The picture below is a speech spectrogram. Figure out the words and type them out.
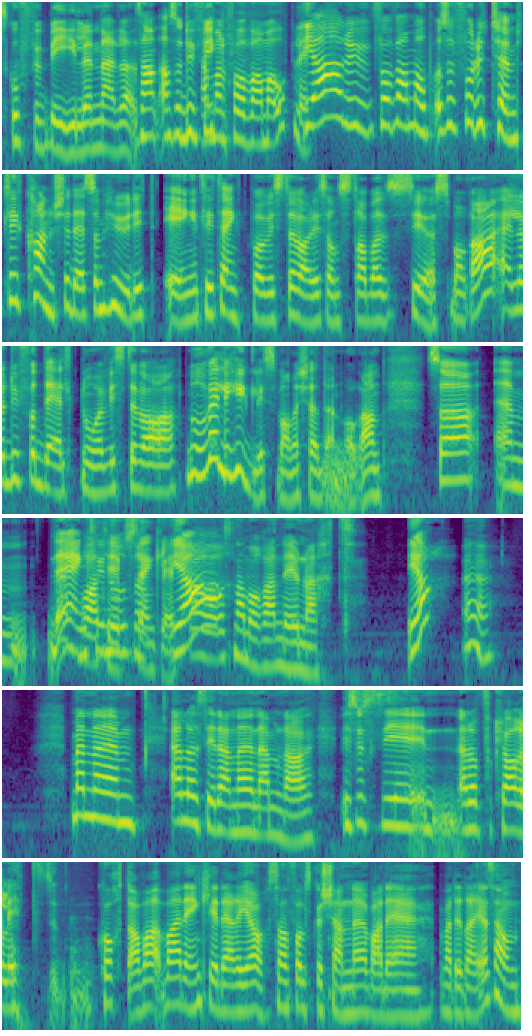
skuffe bilen eller sant? Altså, fikk, ja, Man får varma opp litt? Ja, du får varma opp. Og så får du tømt litt kanskje det som huet ditt egentlig tenkte på hvis det var litt sånn strabasiøs morgen, eller du får delt noe hvis det var noe veldig hyggelig som hadde skjedd den morgenen. Så um, det er egentlig tips, som, egentlig. Ja. Åssen har morgenen din vært? Ja. ja. Men ellers i denne nemnda, hvis du skal si, eller forklare litt kort, da, hva, hva er det egentlig dere gjør, sånn at folk skal skjønne hva det, hva det dreier seg om?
